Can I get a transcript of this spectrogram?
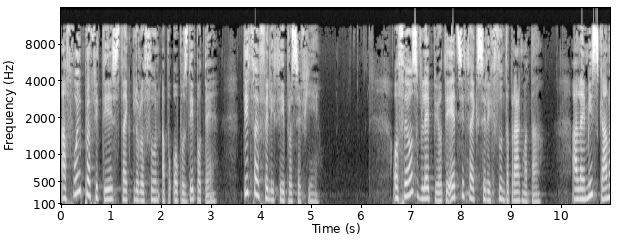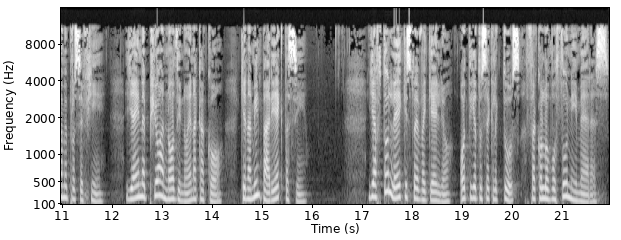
Αφού οι προφητείς θα εκπληρωθούν οπωσδήποτε, τι θα ωφεληθεί η προσευχή; Ο Θεός βλέπει ότι έτσι θα εξελιχθούν τα πράγματα, αλλά εμείς κάνουμε προσευχή για είναι πιο ανώδυνο ένα κακό και να μην πάρει έκταση. Γι' αυτό λέει και στο Ευαγγέλιο ότι για τους εκλεκτούς θα κολοβοθούν οι ημέρες.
